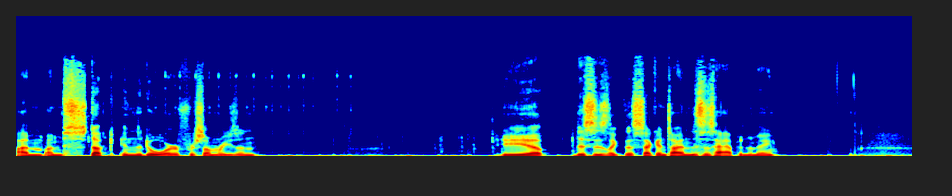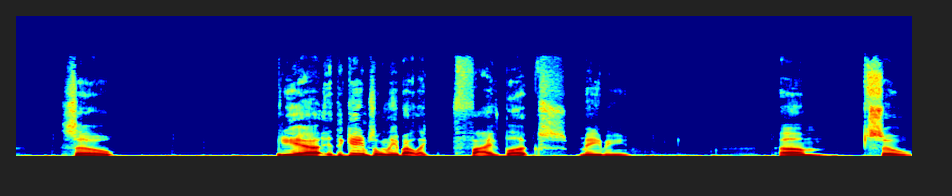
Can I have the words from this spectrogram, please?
I'm I'm stuck in the door for some reason. Yep, this is like the second time this has happened to me. So, yeah, the game's only about like five bucks, maybe. Um, so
